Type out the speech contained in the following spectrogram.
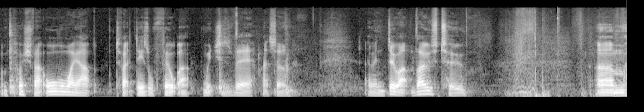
And push that all the way up to that diesel filter, which is there, that's on. And then do up those two um,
